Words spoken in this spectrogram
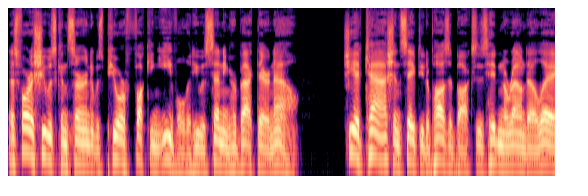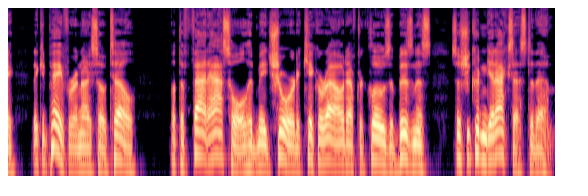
As far as she was concerned, it was pure fucking evil that he was sending her back there now. She had cash and safety deposit boxes hidden around LA that could pay for a nice hotel, but the fat asshole had made sure to kick her out after close of business so she couldn't get access to them.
